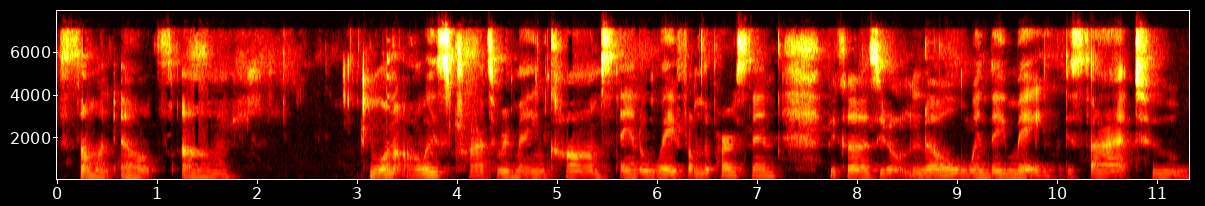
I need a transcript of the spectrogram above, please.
someone else. Um, you want to always try to remain calm, stand away from the person because you don't know when they may decide to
